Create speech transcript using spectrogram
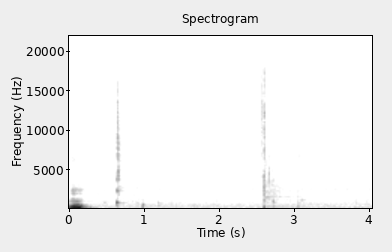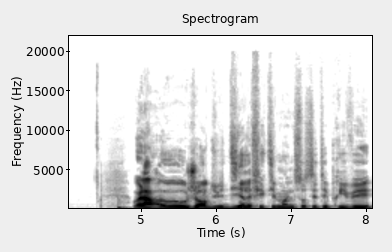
Mm. Voilà, aujourd'hui, dire effectivement une société privée,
